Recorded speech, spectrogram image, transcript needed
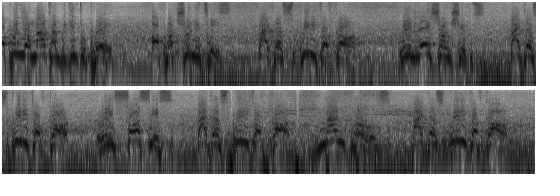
Open your mouth and begin to pray. Opportunities by the spirit of god. Relationships by the spirit of god. Resources by the spirit of god. Mantles by the spirit of god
